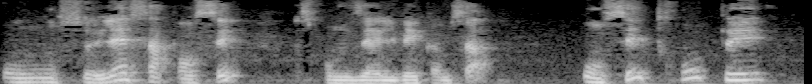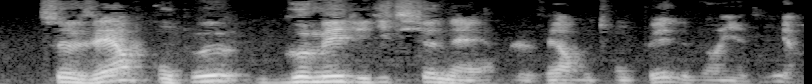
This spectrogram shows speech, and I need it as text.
on se laisse à penser, parce qu'on nous a élevés comme ça, on s'est trompé. Ce verbe qu'on peut gommer du dictionnaire. Le verbe tromper ne veut rien dire.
